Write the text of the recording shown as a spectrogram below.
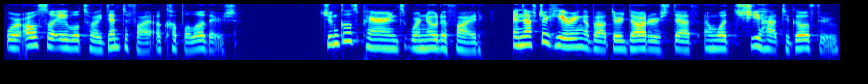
were also able to identify a couple others. Junko's parents were notified, and after hearing about their daughter's death and what she had to go through,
